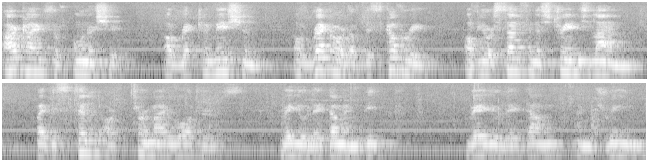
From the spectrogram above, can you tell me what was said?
Archives of ownership, of reclamation, of record of discovery of yourself in a strange land by the still or turmoil waters where you lay down and weep, where you lay down and dream,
